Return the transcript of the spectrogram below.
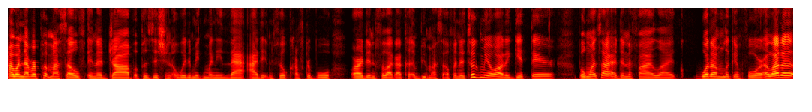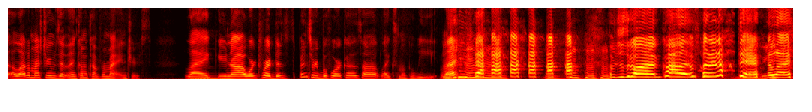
I would never put myself in a job, a position, a way to make money that I didn't feel comfortable or I didn't feel like I couldn't be myself. And it took me a while to get there. But once I identify like what I'm looking for, a lot of a lot of my streams of income come from my interests. Like you know, I worked for a dispensary before because I like smoking weed. Like I'm just gonna call it, put it out there. we- like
